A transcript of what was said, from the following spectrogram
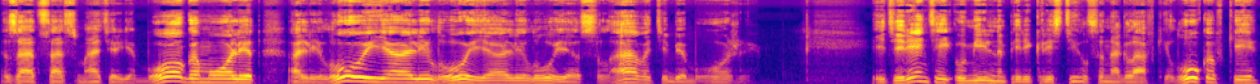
за отца с матерью Бога молит, Аллилуйя, Аллилуйя, Аллилуйя, слава тебе, Боже! И Терентий умильно перекрестился на главке Луковки,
